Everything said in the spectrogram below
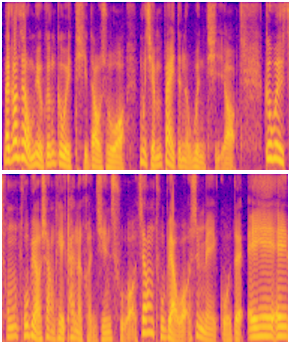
那刚才我们有跟各位提到说，目前拜登的问题哦，各位从图表上可以看得很清楚哦。这张图表哦是美国的 AAA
